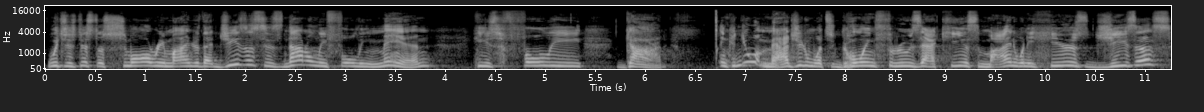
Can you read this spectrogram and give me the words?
which is just a small reminder that Jesus is not only fully man, he's fully God. And can you imagine what's going through Zacchaeus' mind when he hears Jesus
